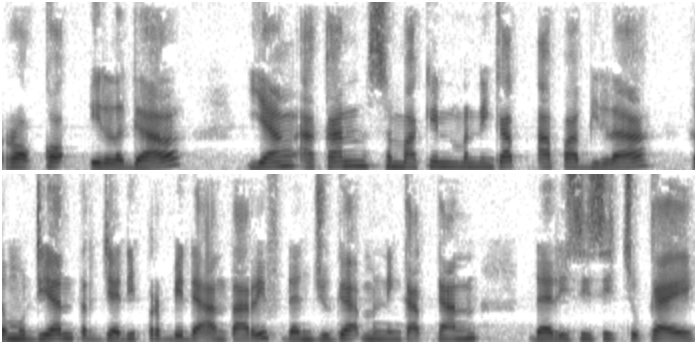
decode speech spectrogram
rokok ilegal yang akan semakin meningkat apabila kemudian terjadi perbedaan tarif dan juga meningkatkan dari sisi cukai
